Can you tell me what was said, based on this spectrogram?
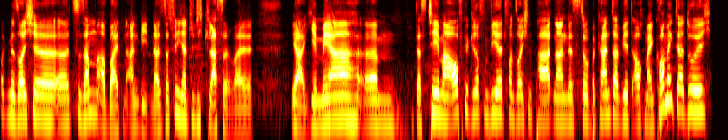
und mir solche äh, Zusammenarbeiten anbieten. Also das finde ich natürlich klasse, weil ja, je mehr ähm, das Thema aufgegriffen wird von solchen Partnern, desto bekannter wird auch mein Comic dadurch.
